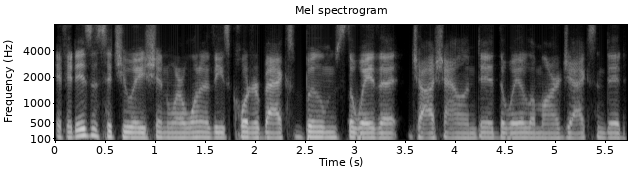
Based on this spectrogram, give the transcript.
if it is a situation where one of these quarterbacks booms the way that josh allen did the way lamar jackson did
